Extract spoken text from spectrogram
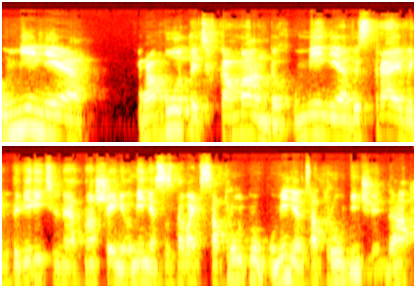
умение работать в командах, умение выстраивать доверительные отношения, умение создавать сотруд... ну, умение сотрудничать, да,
